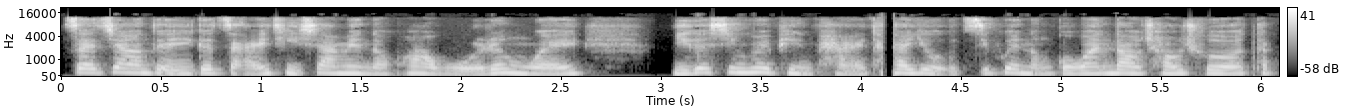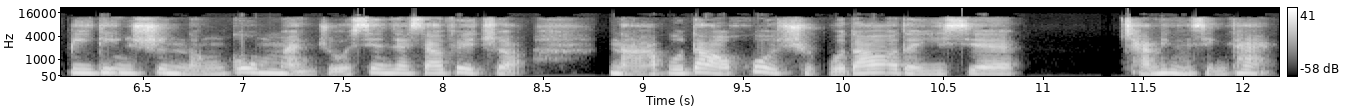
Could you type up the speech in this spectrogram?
在这样的一个载体下面的话，我认为。一个新锐品牌，它有机会能够弯道超车，它必定是能够满足现在消费者拿不到、获取不到的一些产品形态。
